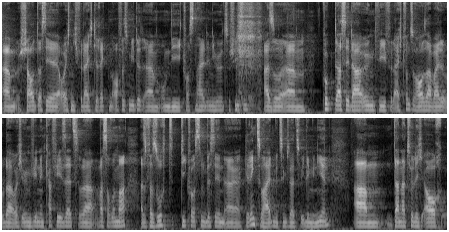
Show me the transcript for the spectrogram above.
ähm, schaut, dass ihr euch nicht vielleicht direkt ein Office mietet, ähm, um die Kosten halt in die Höhe zu schießen. Also ähm, guckt, dass ihr da irgendwie vielleicht von zu Hause arbeitet oder euch irgendwie in den Café setzt oder was auch immer. Also versucht, die Kosten ein bisschen äh, gering zu halten bzw. zu eliminieren Ähm, dann natürlich auch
